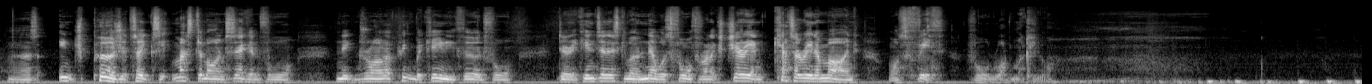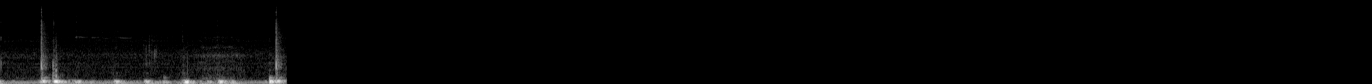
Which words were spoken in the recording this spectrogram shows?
As Inch Persia takes it, Mastermind second for Nick Driver, Pink Bikini third for Derek Hinton, Eskimo Nell was fourth for Alex Cherry, and Katarina Mind was fifth for Rod McClure.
